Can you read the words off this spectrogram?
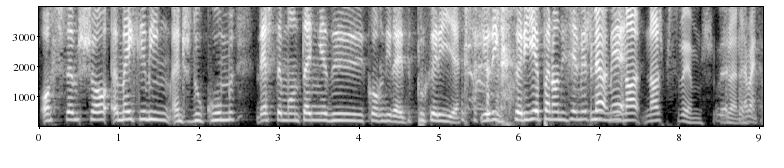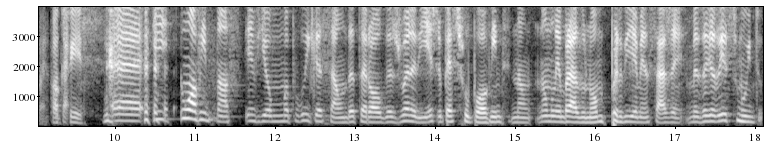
ou se estamos só a meio caminho antes do cume desta montanha de, como direi, de porcaria? Eu digo porcaria para não dizer mesmo Não, me- nó- nós percebemos, Joana. Está bem, está bem. Pode ok. seguir. Eh, e um ouvinte nosso enviou-me uma publicação da taróloga Joana Dias. Eu peço desculpa ao ouvinte, não, não me lembrar do nome, perdi a mensagem, mas agradeço muito.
